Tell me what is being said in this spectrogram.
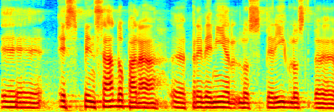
Eh, es pensado para eh, prevenir los peligros eh,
